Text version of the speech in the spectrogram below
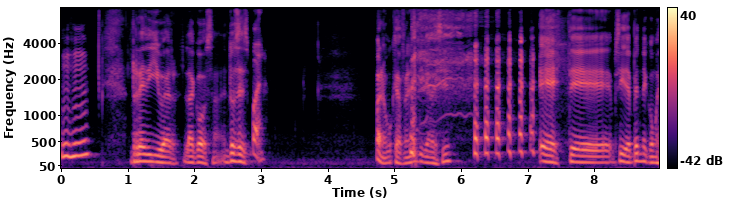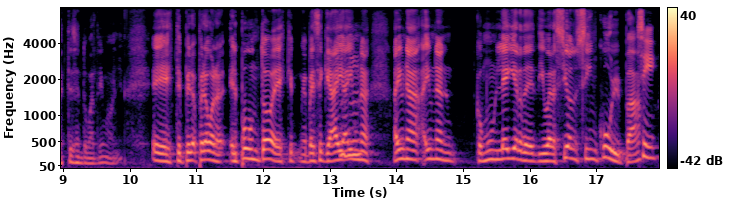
Ujú. rediver la cosa. Entonces, Bueno, bueno, búsqueda frenética, decís. Este, sí, depende cómo estés en tu matrimonio. Este, pero, pero bueno, el punto es que me parece que hay, hay una, hay una, hay una como un layer de diversión sin culpa sí.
